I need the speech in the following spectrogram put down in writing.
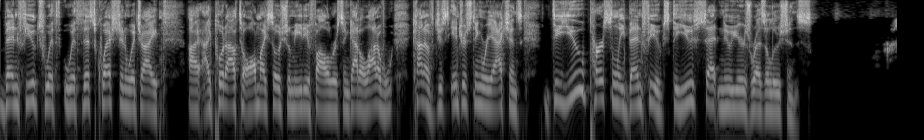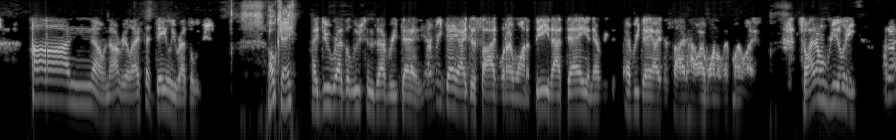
Ben Fuchs with with this question, which I, I I put out to all my social media followers and got a lot of kind of just interesting reactions. Do you personally, Ben Fuchs, do you set New Year's resolutions? Uh, no, not really. I said daily resolution. Okay. I do resolutions every day. Every day I decide what I want to be that day, and every every day I decide how I want to live my life. So I don't really, I don't,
